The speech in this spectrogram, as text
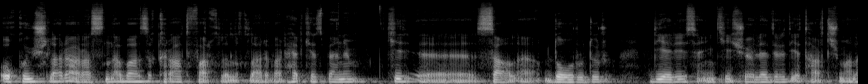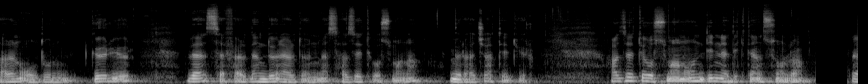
okuyuşları arasında bazı kıraat farklılıkları var. Herkes benim ki e, sağ, doğrudur, diğeri seninki şöyledir diye tartışmaların olduğunu görüyor ve seferden döner dönmez Hazreti Osman'a müracaat ediyor. Hazreti Osman onu dinledikten sonra e,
